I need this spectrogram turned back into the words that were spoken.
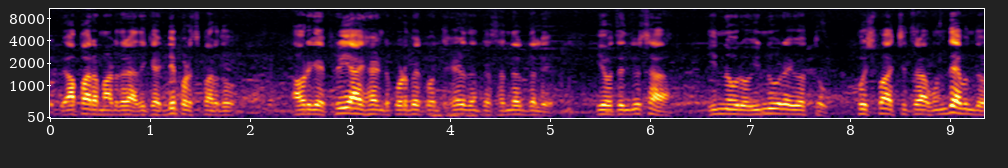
ವ್ಯಾಪಾರ ಮಾಡಿದ್ರೆ ಅದಕ್ಕೆ ಅಡ್ಡಿಪಡಿಸಬಾರ್ದು ಅವರಿಗೆ ಫ್ರೀ ಆಗಿ ಹ್ಯಾಂಡ್ ಕೊಡಬೇಕು ಅಂತ ಹೇಳಿದಂಥ ಸಂದರ್ಭದಲ್ಲಿ ಇವತ್ತಿನ ದಿವಸ ಇನ್ನೂರು, ಇನ್ನೂರೈವತ್ತು ಪುಷ್ಪ ಚಿತ್ರ ಒಂದೇ ಒಂದು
